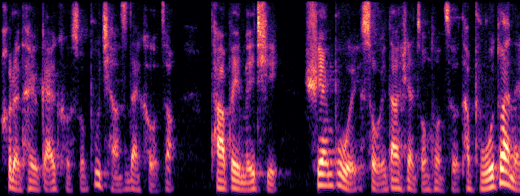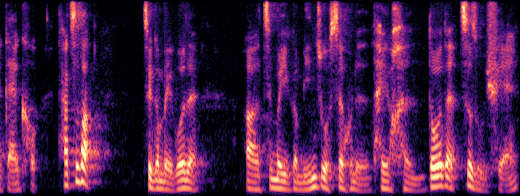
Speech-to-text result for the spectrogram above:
后来他又改口说不强制戴口罩。他被媒体宣布为首位当选总统之后，他不断的改口。他知道这个美国人啊，这么一个民主社会的人，他有很多的自主权。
